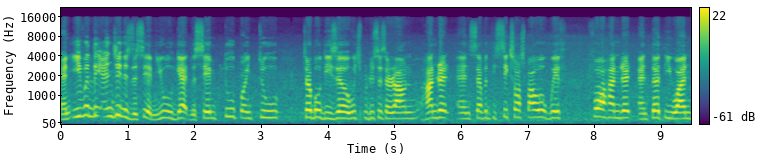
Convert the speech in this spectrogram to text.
And even the engine is the same. You will get the same 2.2 turbo diesel which produces around 176 horsepower with 431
